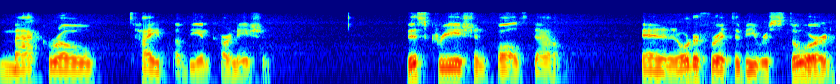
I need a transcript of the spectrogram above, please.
macro type of the incarnation. This creation falls down. And in order for it to be restored,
